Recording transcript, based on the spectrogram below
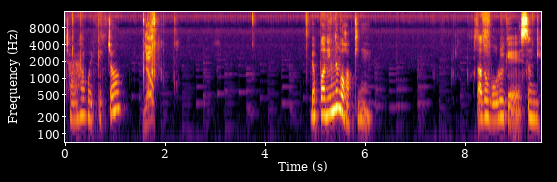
잘 하고 있겠죠? Nope. 몇 번 있는 것 같긴 해. 나도 모르게 쓴 게.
